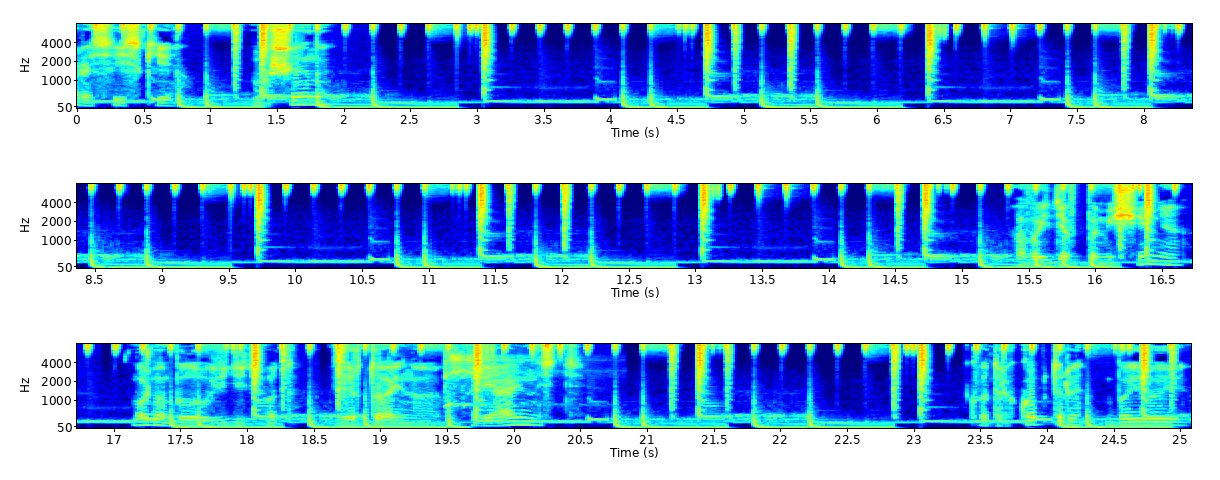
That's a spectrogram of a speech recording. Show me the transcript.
российские машины, помещение, можно было увидеть вот виртуальную реальность, квадрокоптеры боевые,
